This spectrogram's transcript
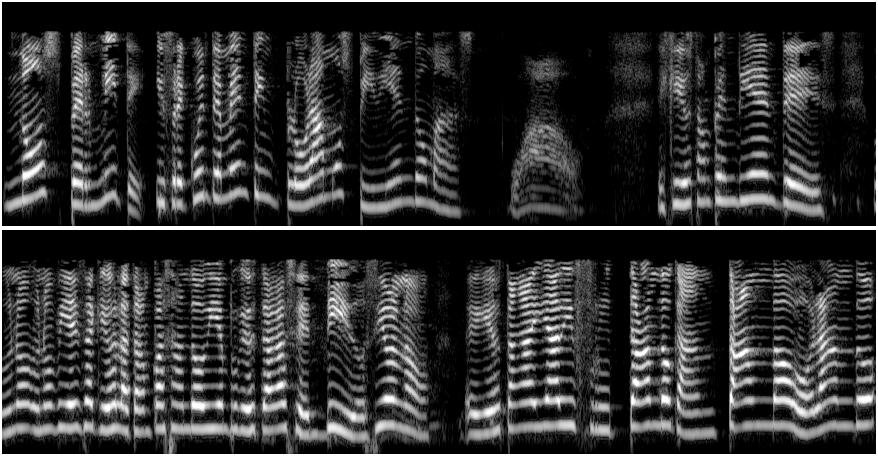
nos permite y frecuentemente imploramos pidiendo más. ¡Wow! Es que ellos están pendientes uno, uno piensa que ellos la están pasando bien porque ellos están ascendidos, ¿sí o no? Eh, ellos están allá disfrutando, cantando, volando,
